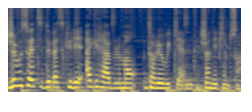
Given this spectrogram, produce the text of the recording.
Je vous souhaite de basculer agréablement dans le week-end. J'en ai bien besoin.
